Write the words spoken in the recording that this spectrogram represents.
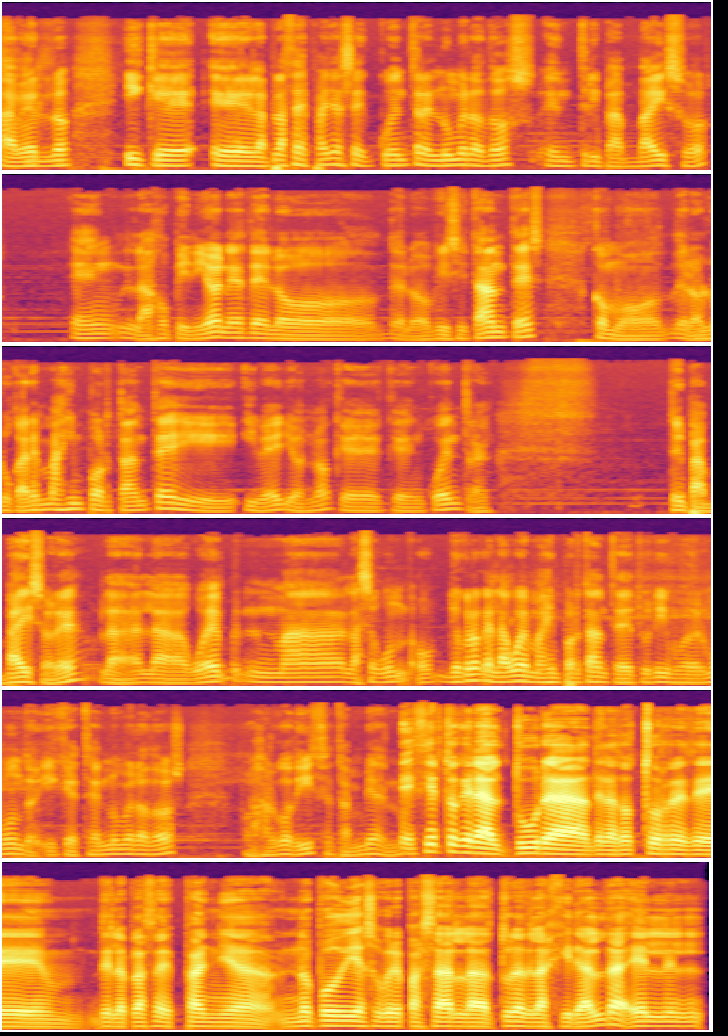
a verlo y que eh, la Plaza de España se encuentra el número 2 en TripAdvisor en las opiniones de los, de los visitantes como de los lugares más importantes y, y bellos ¿no? que, que encuentran. TripAdvisor, ¿eh? la, la web más, la segunda, yo creo que es la web más importante de turismo del mundo y que esté en número 2, pues algo dice también. ¿no? ¿Es cierto que la altura de las dos torres de, de la Plaza de España no podía sobrepasar la altura de la Giralda? Él, él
